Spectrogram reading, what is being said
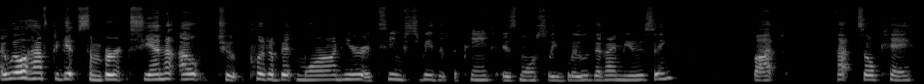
I will have to get some burnt sienna out to put a bit more on here. It seems to be that the paint is mostly blue that I'm using, but that's okay.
